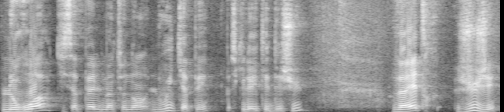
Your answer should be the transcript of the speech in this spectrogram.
Le roi, qui s'appelle maintenant Louis Capet, parce qu'il a été déchu, va être jugé.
